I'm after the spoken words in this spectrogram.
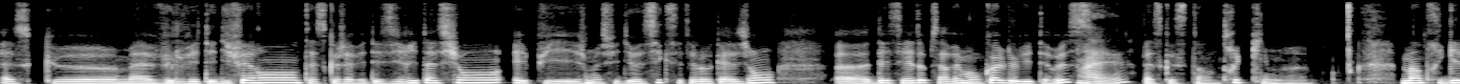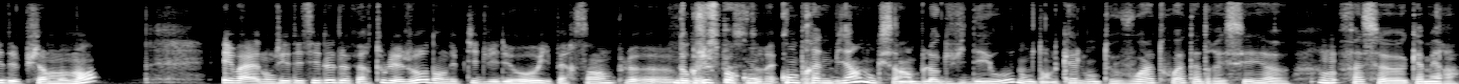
est-ce que ma vulve était différente, est-ce que j'avais des irritations. Et puis je me suis dit aussi que c'était l'occasion euh, d'essayer d'observer mon col de l'utérus, Ouais. parce que c'était un truc qui me m'intriguait depuis un moment. Et voilà, donc j'ai décidé de le faire tous les jours dans des petites vidéos hyper simples. euh, Donc juste pour qu'on comprenne bien, donc c'est un blog vidéo donc dans lequel on te voit toi t'adresser euh, Mm. face euh, caméra.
